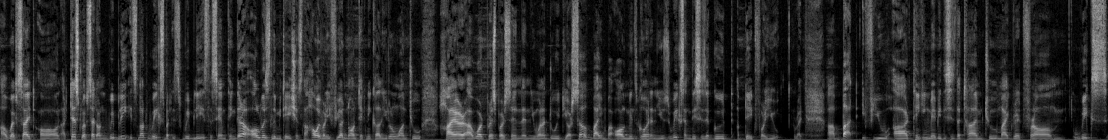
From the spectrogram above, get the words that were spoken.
a website on a test website on Weebly. It's not Wix, but it's Weebly. It's the same thing. There are always limitations. Now, however, if you are non-technical, you don't want to hire a WordPress person and you want to do it yourself, by by all means, go ahead and use Wix, and this is a good update for you right uh, but if you are thinking maybe this is the time to migrate from wix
